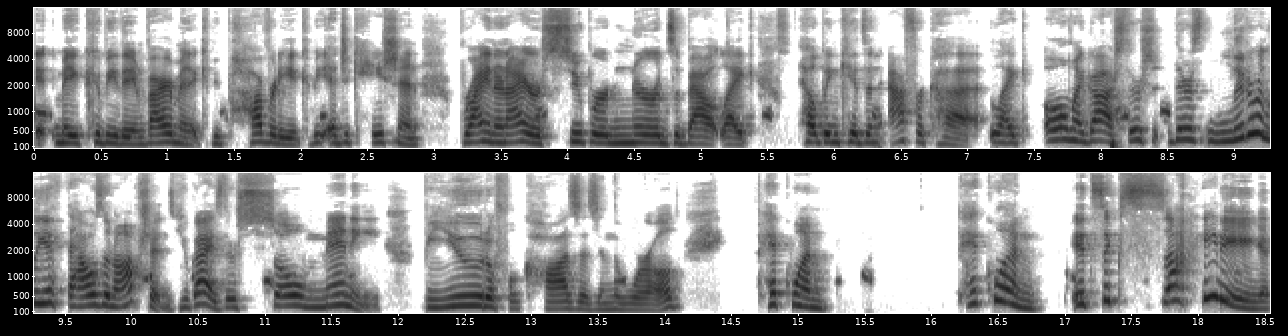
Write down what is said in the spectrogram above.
It may it could be the environment. It could be poverty. It could be education. Brian and i are super nerds about like helping kids in africa. Like oh my gosh there's there's literally a thousand options. You guys there's so many beautiful causes in the world. Pick one pick one. It's exciting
